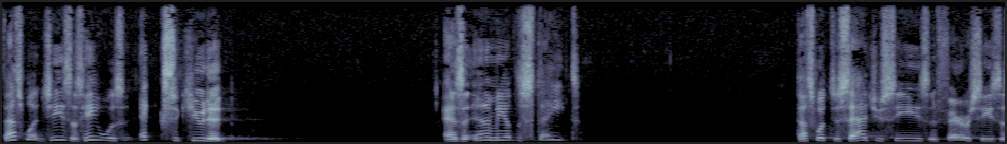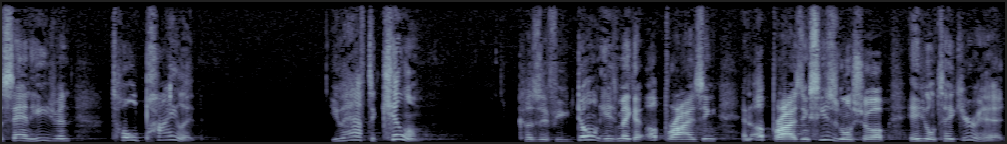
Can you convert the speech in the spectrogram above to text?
That's what Jesus, he was executed as an enemy of the state. That's what the Sadducees and Pharisees, the Sanhedrin, told Pilate. You have to kill him. Because if you don't, he's making an uprising, and uprising, Caesar's going to show up and he's going to take your head.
